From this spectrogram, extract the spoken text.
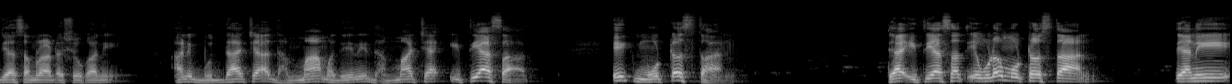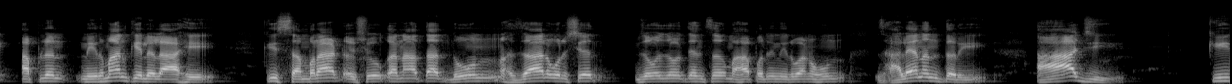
ज्या सम्राट अशोकाने. आणि बुद्धाच्या धम्मामध्ये आणि धम्माच्या इतिहासात एक मोठं स्थान त्या इतिहासात एवढं मोठं स्थान त्याने आपलं निर्माण केलेलं आहे की सम्राट अशोकांना आता दोन हजार वर्ष जवळजवळ त्यांचं महापरिनिर्वाण होऊन झाल्यानंतरही आजही की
